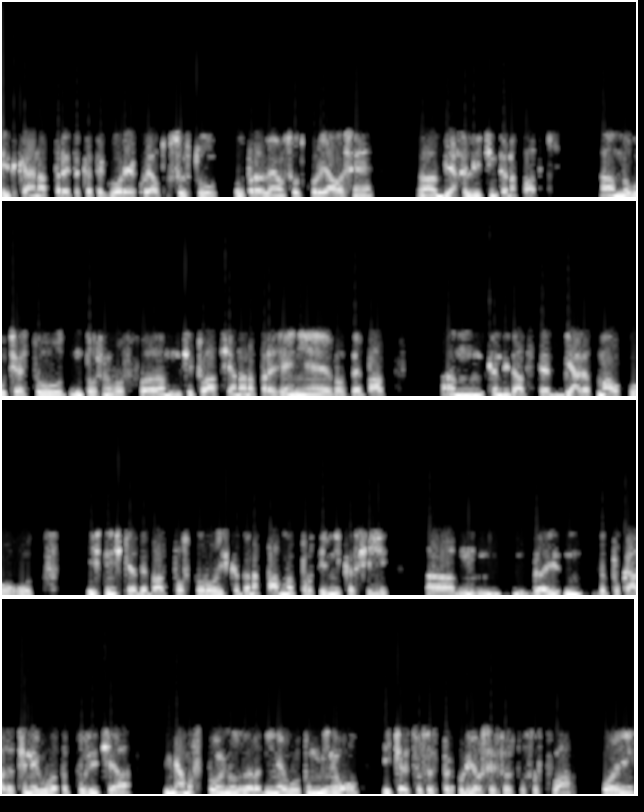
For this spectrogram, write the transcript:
И така една трета категория, която също определено се открояваше, бяха личните нападки. Много често, точно в ситуация на напрежение, в дебат, кандидатите бягат малко от истинския дебат, по-скоро искат да нападнат противника си, да, да покажат, че неговата позиция няма стойност заради неговото минало и често се спекулираше също с това. Кой,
